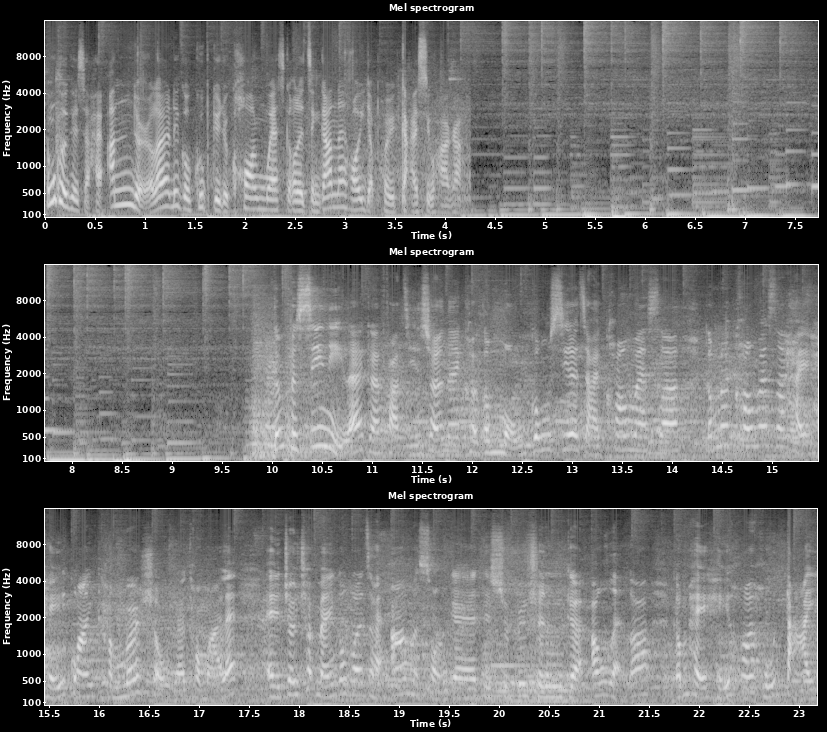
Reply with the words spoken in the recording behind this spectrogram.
咁佢其實係 under 咧呢個 group 叫做 Conwest 嘅。我哋陣間咧可以入去介紹下㗎。咁 Vicini 咧嘅發展商咧，佢個母公司咧就係 Conwest 啦。咁咧 Conwest 咧係起慣 commercial 嘅，同埋咧誒最出名嗰個咧就係 Amazon 嘅 distribution 嘅 outlet 啦。咁係起開好大型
